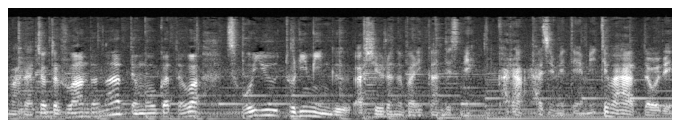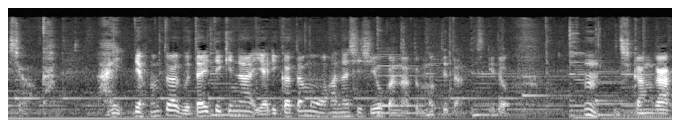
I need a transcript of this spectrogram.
まだちょっと不安だなって思う方はそういうトリミング足裏のバリカンですね。から始めてみてはどうでしょうか。はい。で本当は具体的なやり方もお話ししようかなと思ってたんですけどうん時間が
